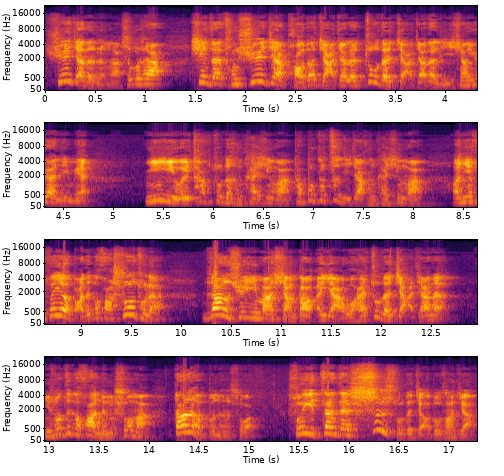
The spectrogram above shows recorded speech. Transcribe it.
薛家的人啊，是不是啊？现在从薛家跑到贾家来，住在贾家的梨香院里面，你以为他住得很开心吗？他不住自己家很开心吗？啊，你非要把这个话说出来，让薛姨妈想到，哎呀，我还住在贾家呢。你说这个话能说吗？当然不能说。所以站在世俗的角度上讲，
